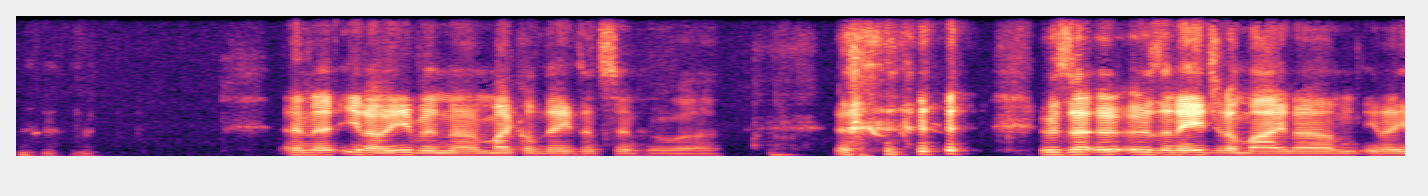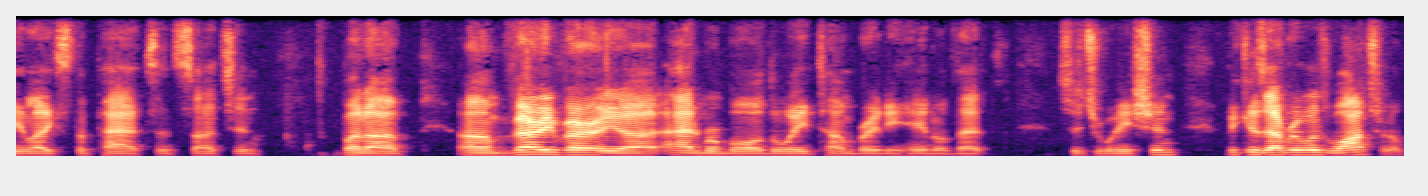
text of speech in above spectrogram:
and uh, you know, even uh, Michael Nathanson, who uh, who's a who's an agent of mine. Um, you know, he likes the Pats and such, and but uh, um, very very uh, admirable the way Tom Brady handled that situation because everyone's watching him.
